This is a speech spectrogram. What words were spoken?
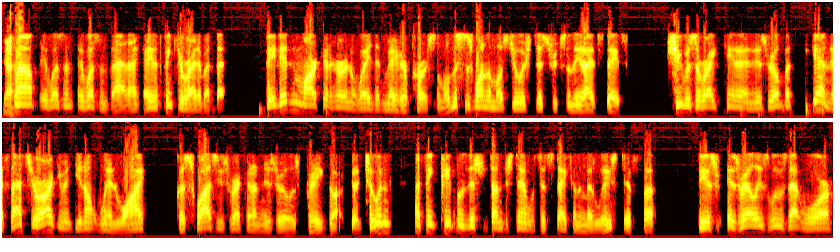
Well, it wasn't. It wasn't that. I, I think you're right about that. They didn't market her in a way that made her personable. This is one of the most Jewish districts in the United States. She was the right candidate in Israel, but again, if that's your argument, you don't win. Why? Because Suozzi's record on Israel is pretty good too, and I think people in the district understand what's at stake in the Middle East. If uh, the Is- Israelis lose that war,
